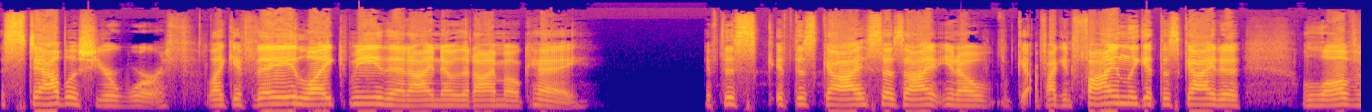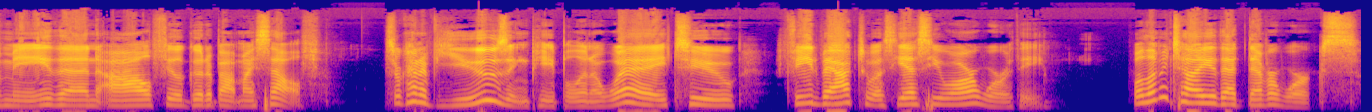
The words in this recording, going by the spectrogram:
establish your worth. Like if they like me, then I know that I'm okay. If this if this guy says I, you know, if I can finally get this guy to love me, then I'll feel good about myself. So we're kind of using people in a way to feed back to us, yes, you are worthy. Well, let me tell you that never works.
